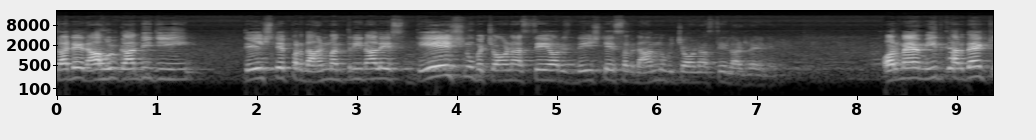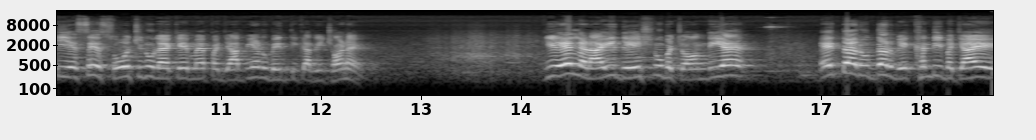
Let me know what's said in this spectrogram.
ਸਾਡੇ ਰਾਹੁਲ ਗਾਂਧੀ ਜੀ ਦੇਸ਼ ਦੇ ਪ੍ਰਧਾਨ ਮੰਤਰੀ ਨਾਲ ਇਸ ਦੇਸ਼ ਨੂੰ ਬਚਾਉਣ ਵਾਸਤੇ ਔਰ ਇਸ ਦੇਸ਼ ਦੇ ਸੰਵਿਧਾਨ ਨੂੰ ਬਚਾਉਣ ਵਾਸਤੇ ਲੜ ਰਹੇ ਨੇ। ਔਰ ਮੈਂ ਉਮੀਦ ਕਰਦਾ ਕਿ ਇਸੇ ਸੋਚ ਨੂੰ ਲੈ ਕੇ ਮੈਂ ਪੰਜਾਬੀਆਂ ਨੂੰ ਬੇਨਤੀ ਕਰਨੀ ਚਾਹਣਾ ਕਿ ਇਹ ਲੜਾਈ ਦੇਸ਼ ਨੂੰ ਬਚਾਉਣ ਦੀ ਹੈ। ਇੱਧਰ ਉੱਧਰ ਵੇਖਣ ਦੀ ਬਜਾਏ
